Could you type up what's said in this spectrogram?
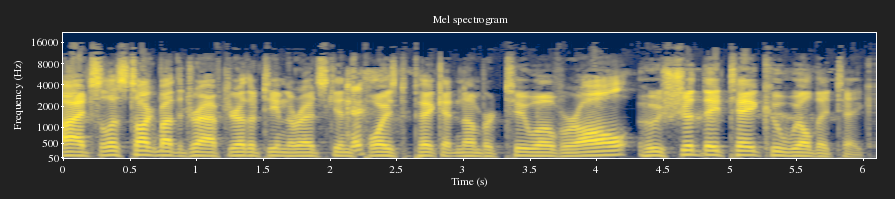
All right, so let's talk about the draft. Your other team, the Redskins, Okay. poised to pick at number 2 overall. Who should they take? Who will they take?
